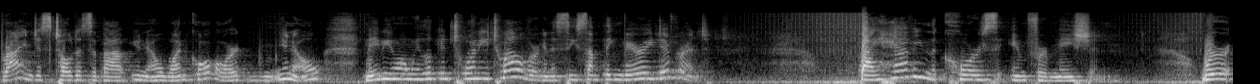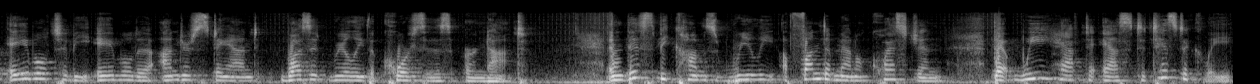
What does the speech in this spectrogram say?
Brian just told us about, you know, one cohort, you know, maybe when we look in 2012, we're going to see something very different. By having the course information, we're able to be able to understand, was it really the courses or not? And this becomes really a fundamental question that we have to ask statistically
